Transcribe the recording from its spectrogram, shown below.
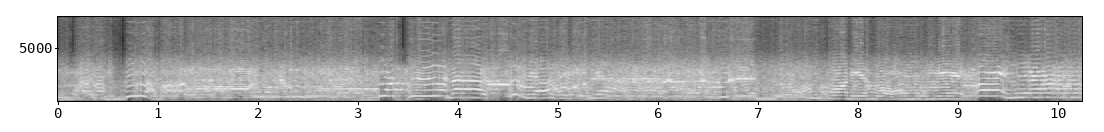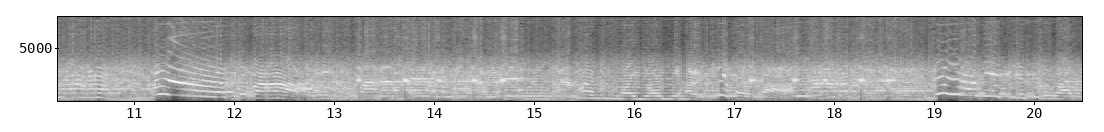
嗯，快听对了嘛！我只能是两钱，中国的。东西，哎呀，二十八回我有你儿媳妇啊，只要你去做真，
